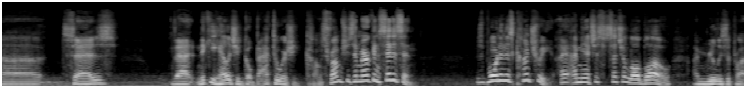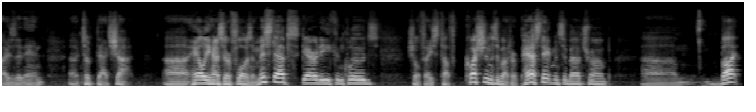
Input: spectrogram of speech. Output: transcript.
uh, says that Nikki Haley should go back to where she comes from. She's an American citizen. She was born in this country. I, I mean, it's just such a low blow. I'm really surprised that Ann uh, took that shot. Uh, Haley has her flaws and missteps, Geraghty concludes. She'll face tough questions about her past statements about Trump. Um, but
